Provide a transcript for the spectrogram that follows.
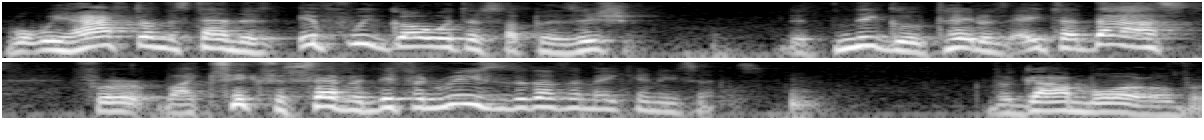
What we have to understand is if we go with the supposition that nigel taters das for like six or seven different reasons, it doesn't make any sense. V'gam moreover,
